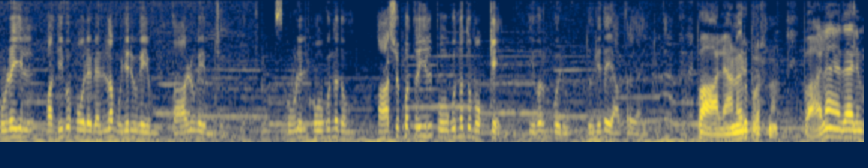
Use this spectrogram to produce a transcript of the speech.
പുഴയിൽ പതിവ് പോലെ വെള്ളം ഉയരുകയും താഴുകയും ചെയ്യും സ്കൂളിൽ പോകുന്നതും ആശുപത്രിയിൽ പോകുന്നതുമൊക്കെ ഇവർക്കൊരു ദുരിതയാത്രയായി പാലാണ് ഒരു പ്രശ്നം. പാലായതായാലും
